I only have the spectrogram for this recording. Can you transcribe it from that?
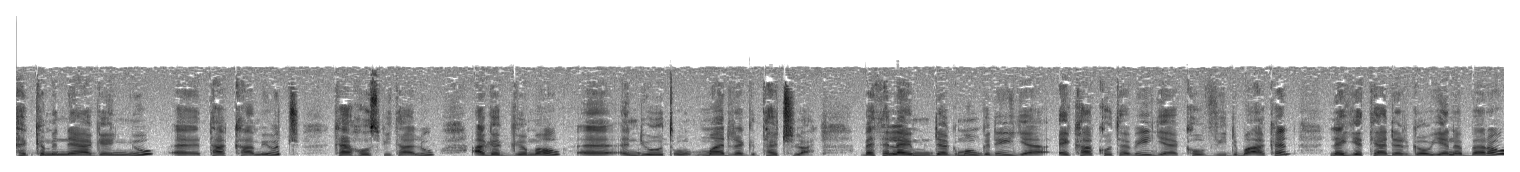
ሕክምና ያገኙ ታካሚዎች ከሆስፒታሉ አገግመው እንዲወጡ ማድረግ ተችሏል። በተለይም ደግሞ እንግዲህ የኤካ ኮተቤ የኮቪድ ማዕከል ለየት ያደርገው የነበረው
